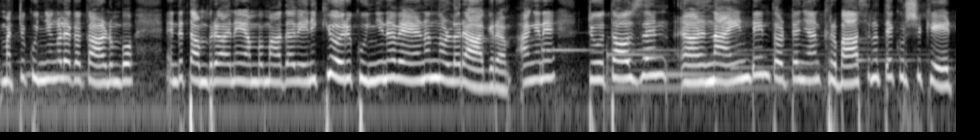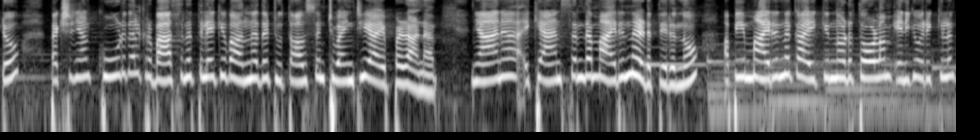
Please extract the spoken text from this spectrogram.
മറ്റു കുഞ്ഞുങ്ങളെയൊക്കെ കാണുമ്പോൾ എന്റെ തമ്പുരാനെ അമ്പ മാതാവ് എനിക്കും ഒരു കുഞ്ഞിനെ വേണം എന്നുള്ളൊരാഗ്രഹം അങ്ങനെ ടു തൗസൻഡ് നയന്റീൻ തൊട്ട് ഞാൻ കൃപാസനത്തെക്കുറിച്ച് കേട്ടു. പക്ഷെ ഞാൻ കൂടുതൽ കൃപാസനത്തിലേക്ക് വന്നത് ടു തൗസൻഡ് ട്വന്റി ആയപ്പോഴാണ്. ഞാൻ ക്യാൻസറിന്റെ മരുന്ന് എടുത്തിരുന്നു. അപ്പോൾ ഈ മരുന്ന് കഴിക്കുന്നിടത്തോളം എനിക്ക് ഒരിക്കലും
